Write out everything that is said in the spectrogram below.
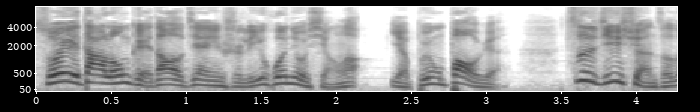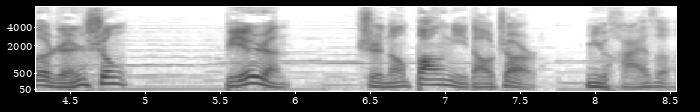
所以大龙给到的建议是离婚就行了，也不用抱怨自己选择的人生，别人只能帮你到这儿了。女孩子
